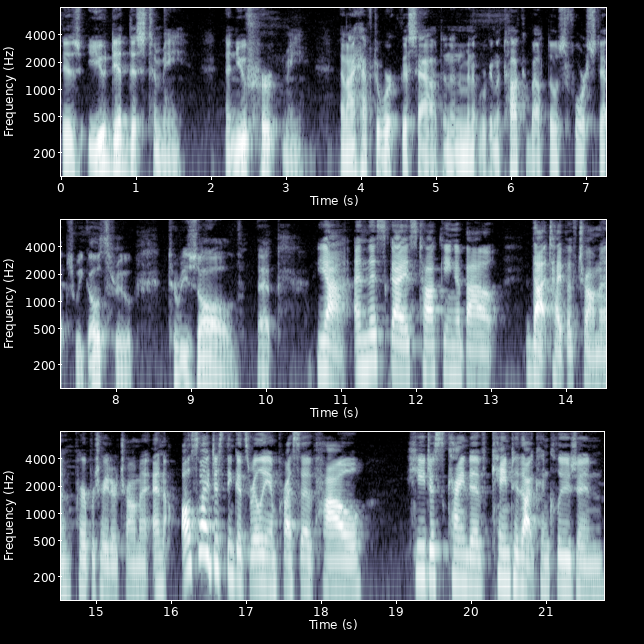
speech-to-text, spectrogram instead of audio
is you did this to me and you've hurt me and I have to work this out. And in a minute, we're going to talk about those four steps we go through to resolve that. Yeah. And this guy is talking about that type of trauma, perpetrator trauma. And also, I just think it's really impressive how he just kind of came to that conclusion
